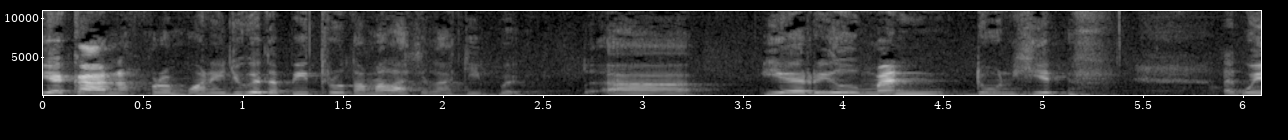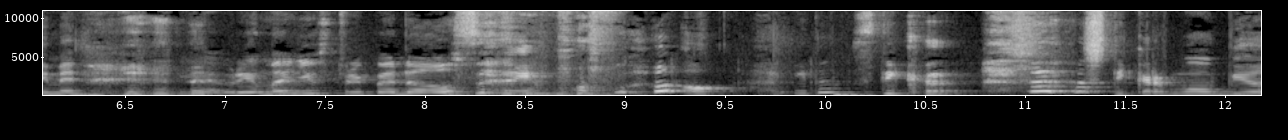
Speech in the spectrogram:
Ya ke anak perempuannya juga, tapi terutama laki-laki. Uh, ya real men don't hit women. yeah, real man use three pedals. Oh itu stiker stiker mobil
